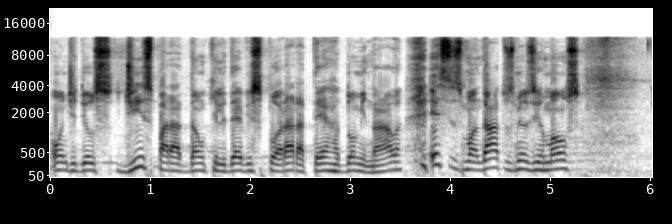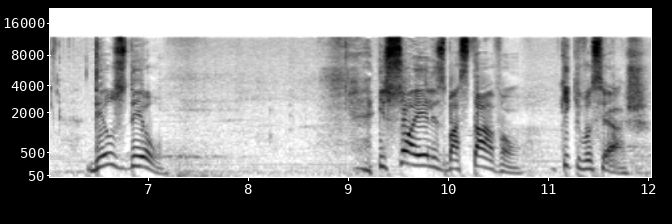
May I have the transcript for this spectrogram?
onde Deus diz para Adão que ele deve explorar a terra, dominá-la. Esses mandatos, meus irmãos, Deus deu. E só eles bastavam? O que, que você acha?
